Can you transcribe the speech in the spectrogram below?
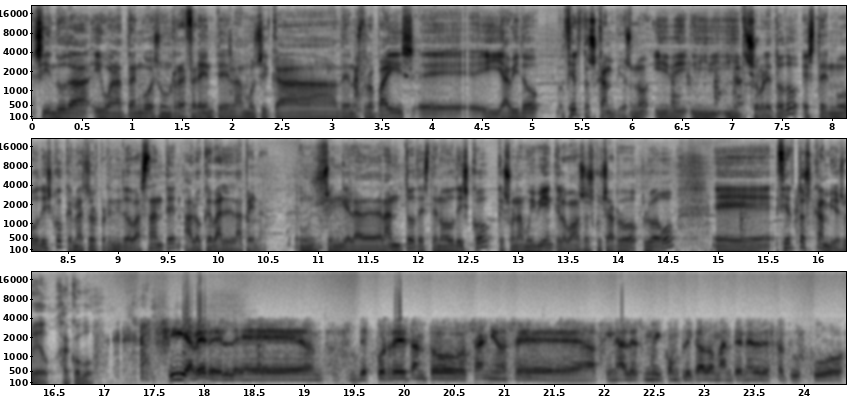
Sin duda, Iguana Tango es un referente en la música de nuestro país eh, y ha habido ciertos cambios, ¿no? Y, sobre todo este nuevo disco que me ha sorprendido bastante, a lo que vale la pena. Un single de adelanto de este nuevo disco que suena muy bien, que lo vamos a escuchar luego. Eh, ciertos cambios veo, Jacobo. Sí, a ver, el, eh, después de tantos años, eh, al final es muy complicado mantener el status quo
